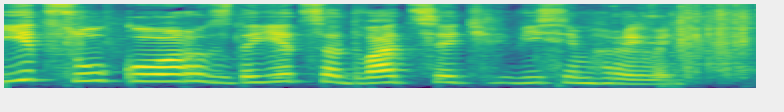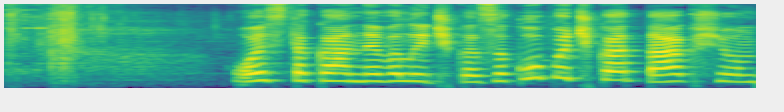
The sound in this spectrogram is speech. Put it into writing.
І цукор, здається, 28 гривень. Ось така невеличка закупочка. Так що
